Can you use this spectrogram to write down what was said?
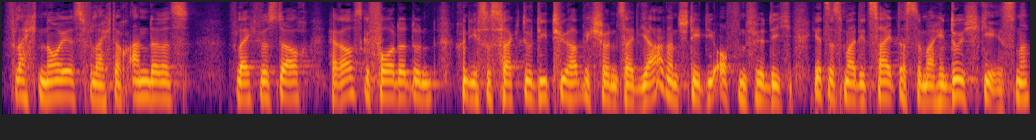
vielleicht Neues, vielleicht auch anderes. Vielleicht wirst du auch herausgefordert und, und Jesus sagt, du, die Tür habe ich schon seit Jahren, steht die offen für dich. Jetzt ist mal die Zeit, dass du mal hindurchgehst. Ne?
